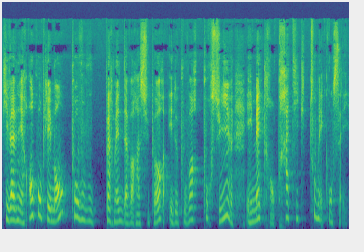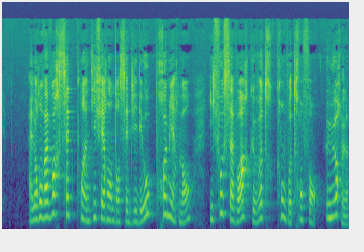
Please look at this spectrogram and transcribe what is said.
qui va venir en complément pour vous permettre d'avoir un support et de pouvoir poursuivre et mettre en pratique tous mes conseils. Alors on va voir sept points différents dans cette vidéo. Premièrement, il faut savoir que quand votre enfant hurle,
